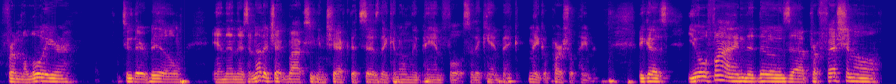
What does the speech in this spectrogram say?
from the lawyer to their bill. And then there's another checkbox you can check that says they can only pay in full, so they can't make, make a partial payment. Because you'll find that those uh, professional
